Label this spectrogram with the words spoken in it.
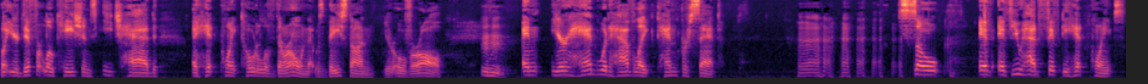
but your different locations each had a hit point total of their own that was based on your overall, mm-hmm. and your head would have like ten percent. so if if you had 50 hit points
